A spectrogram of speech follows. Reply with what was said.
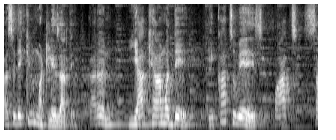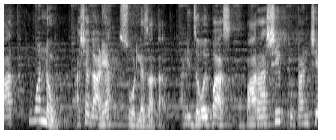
असे देखील म्हटले जाते. कारण या खेळामध्ये एकाच वेळेस पाच सात किंवा नऊ अशा गाड्या सोडल्या जातात. आणि जवळपास बाराशे फुटांचे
